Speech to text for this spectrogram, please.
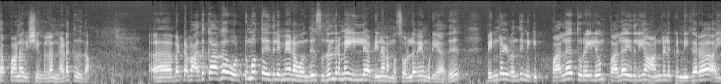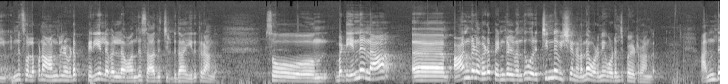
தப்பான விஷயங்கள்லாம் நடக்குது தான் பட் நம்ம அதுக்காக ஒட்டுமொத்த இதுலேயுமே நம்ம வந்து சுதந்திரமே இல்லை அப்படின்னா நம்ம சொல்லவே முடியாது. பெண்கள் வந்து இன்றைக்கி பல துறையிலும் பல இதுலேயும் ஆண்களுக்கு நிகராக இன்னும் சொல்லப்போனால் ஆண்களை விட பெரிய லெவலில் வந்து சாதிச்சுட்டு தான் இருக்கிறாங்க. ஸோ பட் என்னென்னா ஆண்களை விட பெண்கள் வந்து ஒரு சின்ன விஷயம் நடந்தால் உடனே உடஞ்சி போயிடுறாங்க. அந்த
